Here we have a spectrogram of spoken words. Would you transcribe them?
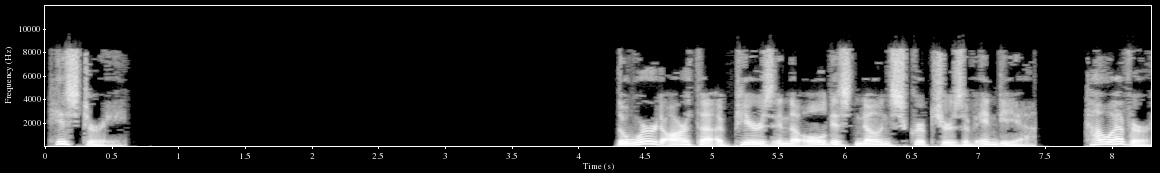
History The word artha appears in the oldest known scriptures of India. However,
